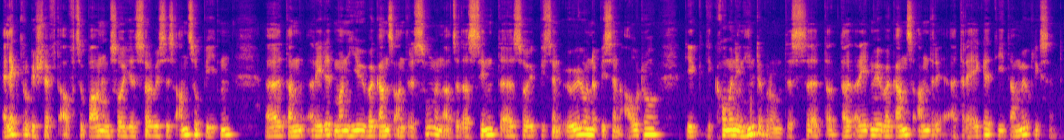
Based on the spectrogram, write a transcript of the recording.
Elektrogeschäft aufzubauen, um solche Services anzubieten, äh, dann redet man hier über ganz andere Summen. Also das sind äh, so ein bisschen Öl und ein bisschen Auto, die, die kommen in den Hintergrund. Das, äh, da, da reden wir über ganz andere Erträge, die da möglich sind.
